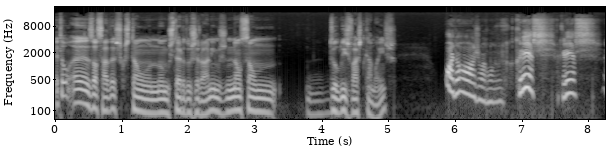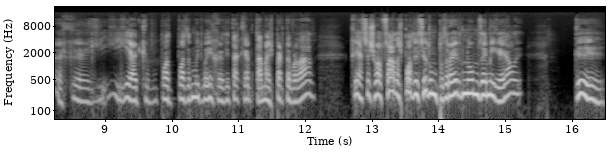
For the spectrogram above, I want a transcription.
Então, as ossadas que estão no Mistério dos Jerónimos não são de Luís Vaz de Camões? Olha, ó, João, cresce, cresce, é e é que pode, pode muito bem acreditar que está mais perto da verdade, que essas calçadas podem ser de um pedreiro de nome Zé Miguel, que,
